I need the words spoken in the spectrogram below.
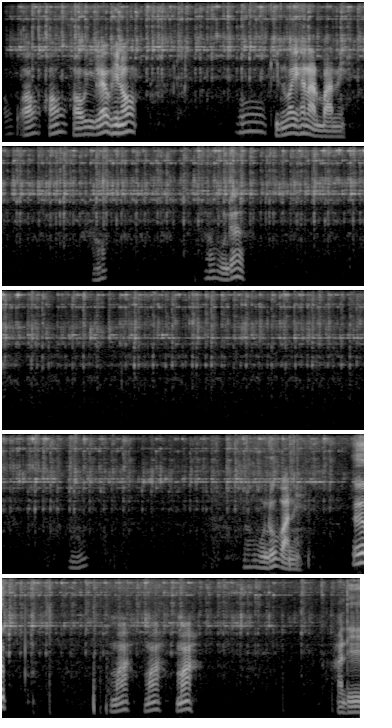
เอาเอาเอาเอาอีกแล้วพี่น้องโอ้กินไว้ขนาดบานนี่เอาหมูเด้อมึงดูบ้านนี่ อึบมามามาอันดี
